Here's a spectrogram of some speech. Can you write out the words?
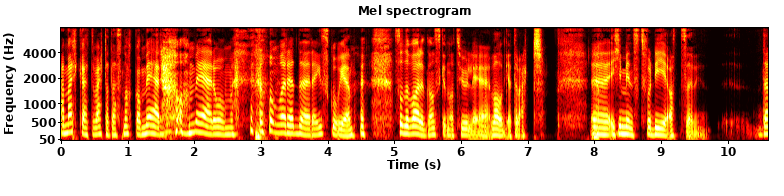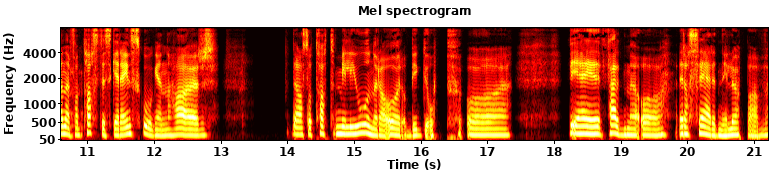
jeg merka etter hvert at jeg snakka mer og mer om, om å redde regnskogen, så det var et ganske naturlig valg etter hvert. Ja. ikke minst fordi at eh, denne fantastiske regnskogen har det har altså tatt millioner av år å bygge opp, og vi er i ferd med å rasere den i løpet av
